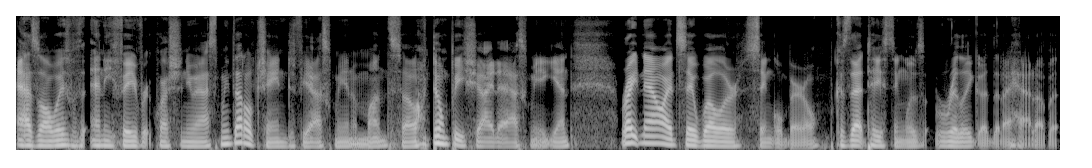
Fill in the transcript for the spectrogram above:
As always, with any favorite question you ask me, that'll change if you ask me in a month, so don't be shy to ask me again. Right now, I'd say Weller single barrel, because that tasting was really good that I had of it.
